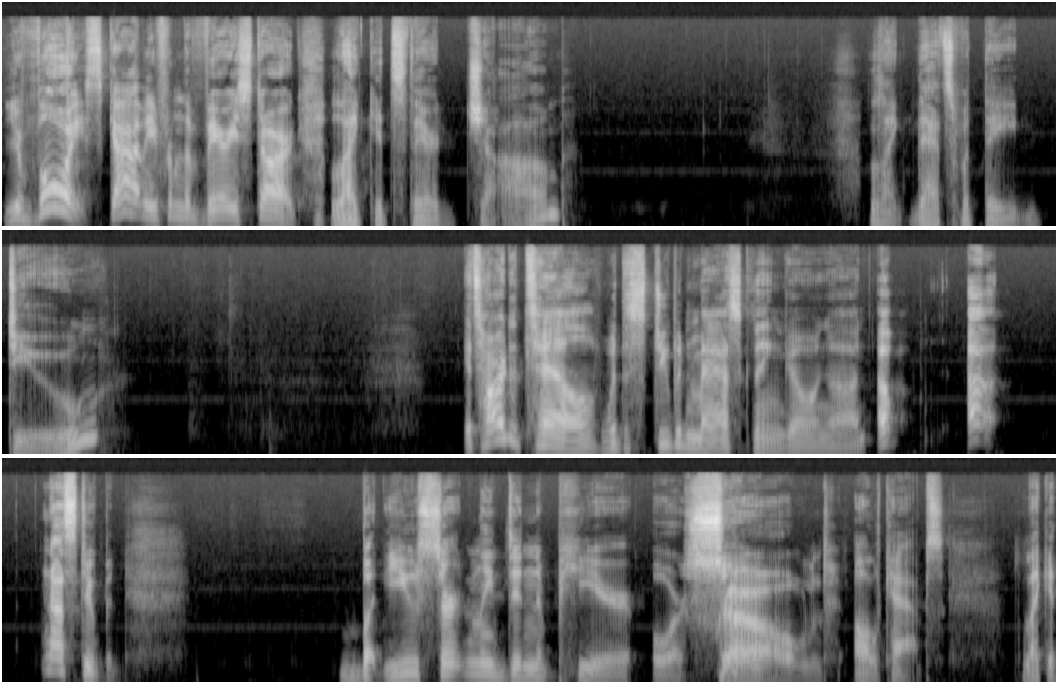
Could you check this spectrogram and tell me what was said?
Your voice got me from the very start. Like it's their job? Like that's what they do? It's hard to tell with the stupid mask thing going on. Oh, uh, not stupid. But you certainly didn't appear or sound, all caps, like a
